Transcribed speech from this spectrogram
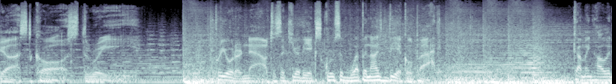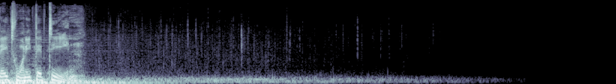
just cause 3. Pre-order now to secure the exclusive weaponized vehicle pack. Coming holiday 2015.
